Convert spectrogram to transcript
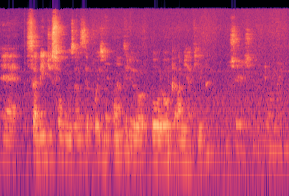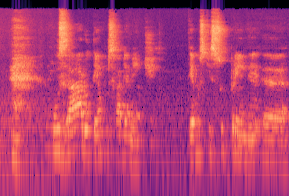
É, saber disso alguns anos depois, o quanto ele orou, orou pela minha vida. Usar o tempo sabiamente. Temos que surpreender, é,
